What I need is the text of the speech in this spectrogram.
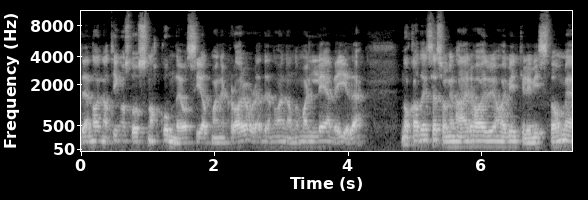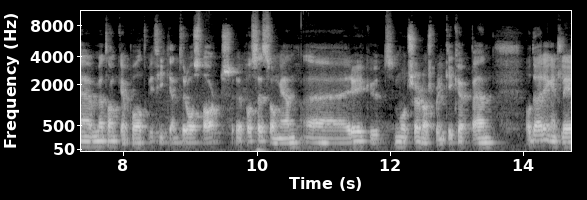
det er en annen ting å stå og snakke om det og si at man er klar over det. Det er noe annet når man lever i det. Noe av denne sesongen her har, har virkelig visst om, med, med, tanke på at vi fikk en trå start på sesongen. Eh, røyk ut mot Stjørdalsblink i cupen. Og det har egentlig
